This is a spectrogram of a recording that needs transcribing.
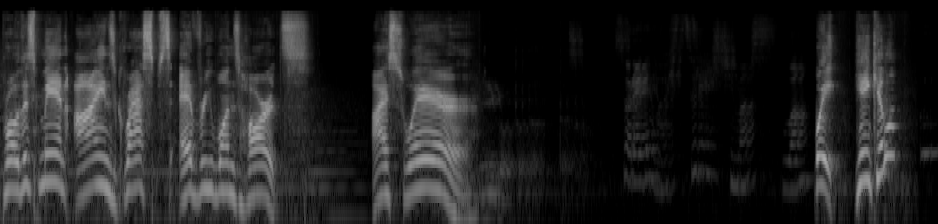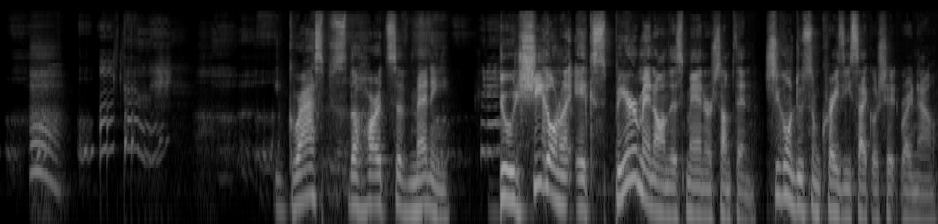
Bro, this man Ainz grasps everyone's hearts. I swear. Wait, he ain't kill him? grasps the hearts of many. Dude, she gonna experiment on this man or something. She gonna do some crazy psycho shit right now.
